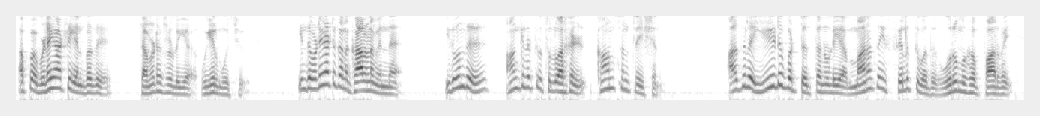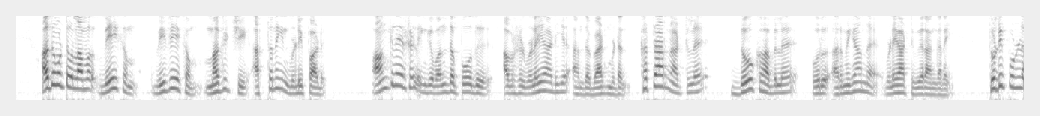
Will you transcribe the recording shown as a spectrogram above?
அப்போ விளையாட்டு என்பது தமிழர்களுடைய உயிர் மூச்சு. இந்த விளையாட்டுக்கான காரணம் என்ன? இது வந்து ஆங்கிலத்தில் சொல்வார்கள் கான்சன்ட்ரேஷன் அதில் ஈடுபட்டு தன்னுடைய மனதை செலுத்துவது ஒருமுக பார்வை. அது மட்டும் இல்லாமல் வேகம் விவேகம் மகிழ்ச்சி அத்தனையின் வெளிப்பாடு. ஆங்கிலேயர்கள் இங்கு வந்தபோது அவர்கள் விளையாடிய அந்த பேட்மிண்டன். கத்தார் நாட்டில் தோகாவில் ஒரு அருமையான விளையாட்டு வீராங்கனை துடிப்புள்ள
